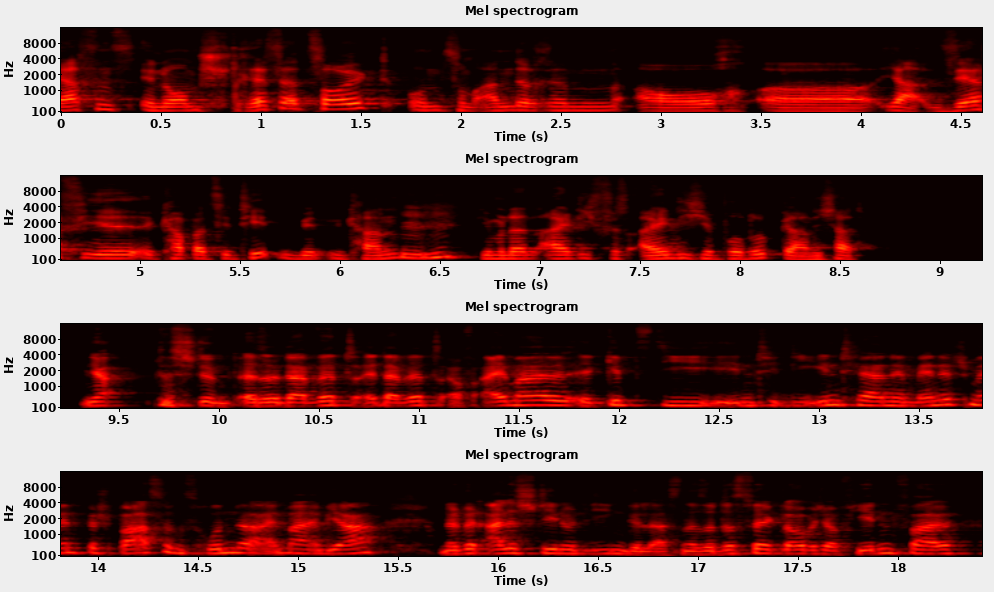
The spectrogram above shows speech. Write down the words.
erstens enorm Stress erzeugt und zum anderen auch äh, ja sehr viel Kapazitäten binden kann, mhm. die man dann eigentlich fürs eigentliche Produkt gar nicht hat. Ja, das stimmt. Also da wird, da wird auf einmal äh, gibt's die, die interne Management-Bespaßungsrunde einmal im Jahr und dann wird alles stehen und liegen gelassen. Also das wäre, glaube ich, auf jeden Fall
